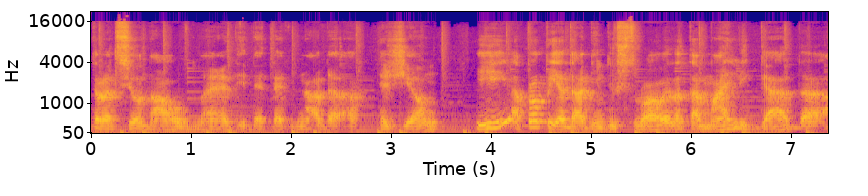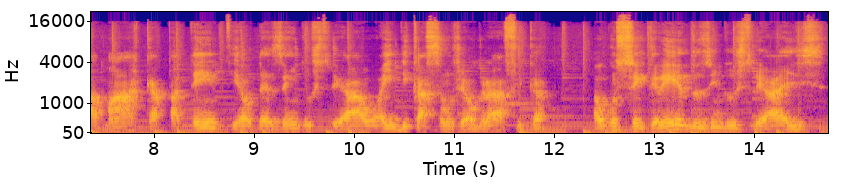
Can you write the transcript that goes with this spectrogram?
tradicional né, de determinada região e a propriedade industrial ela está mais ligada à marca, à patente, ao desenho industrial, à indicação geográfica, alguns segredos industriais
